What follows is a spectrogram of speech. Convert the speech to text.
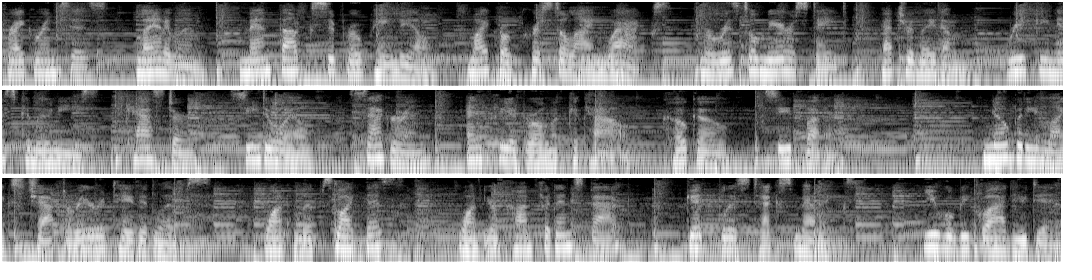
fragrances, lanolin, methoxypropanediol, microcrystalline wax, myristyl myristate, petrolatum, Ricinus communis, castor, seed oil, saccharin, and Theobroma cacao, cocoa, seed butter. Nobody likes chapped or irritated lips. Want lips like this? Want your confidence back? Get Blistex Medix. You will be glad you did.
